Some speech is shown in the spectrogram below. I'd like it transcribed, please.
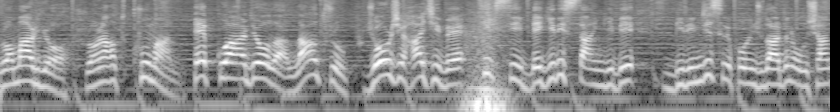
Romario, Ronald Koeman, Pep Guardiola, Laudrup, George Hagi ve Tixi Begiristan gibi birinci sınıf oyunculardan oluşan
